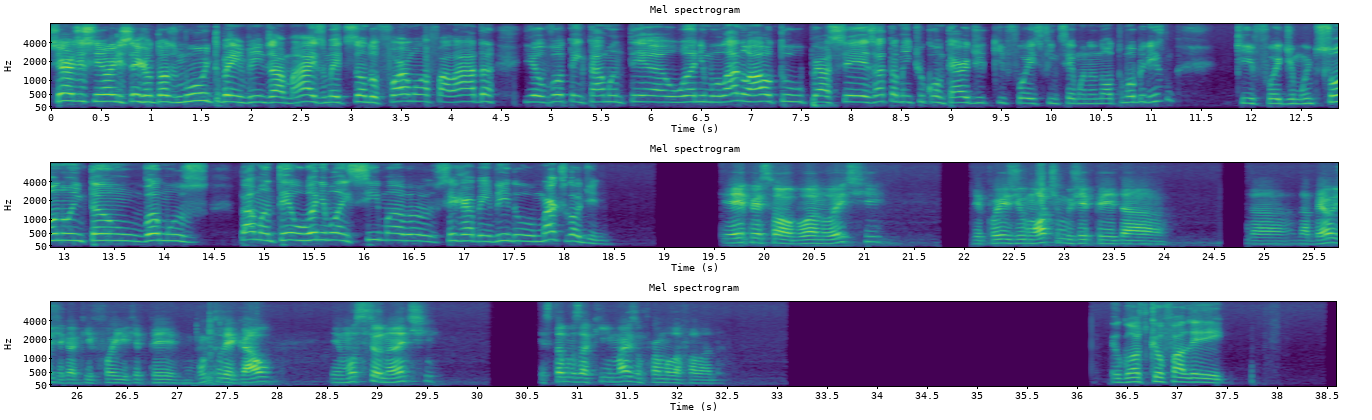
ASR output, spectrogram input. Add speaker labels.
Speaker 1: Senhoras e senhores, sejam todos muito bem-vindos a mais uma edição do Fórmula Falada e eu vou tentar manter o ânimo lá no alto para ser exatamente o contrário de que foi esse fim de semana no automobilismo, que foi de muito sono. Então vamos para manter o ânimo lá em cima. Seja bem-vindo, Marcos Galdino.
Speaker 2: E aí, pessoal, boa noite. Depois de um ótimo GP da, da, da Bélgica, que foi um GP muito legal, emocionante Estamos aqui em mais um Fórmula Falada.
Speaker 1: Eu gosto que eu falei.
